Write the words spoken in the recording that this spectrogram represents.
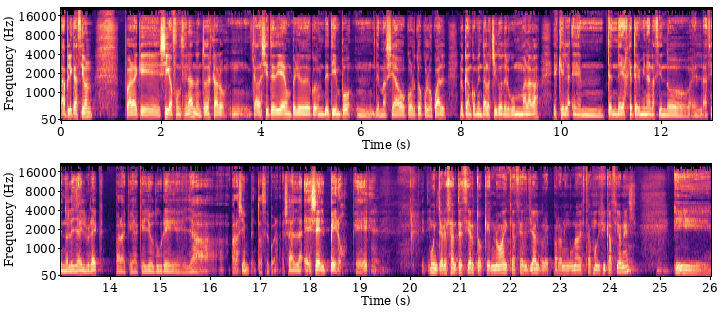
aplicación para que siga funcionando. Entonces, claro, mm, cada siete días es un periodo de, tiempo mm, demasiado corto, con lo cual lo que han comentado los chicos del GUM Málaga es que eh, tendrías que terminar haciendo el, haciéndole ya el break para que aquello dure ya para siempre. Entonces, bueno, ese es, el pero que... Muy interesante, es cierto que no hay que hacer jailbreak para ninguna de estas modificaciones. Y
